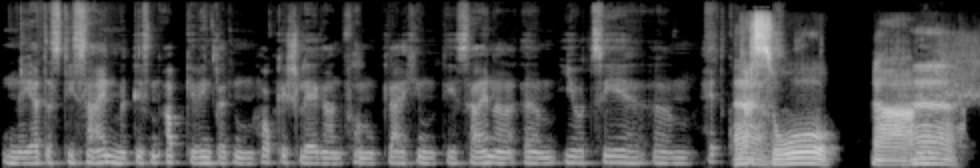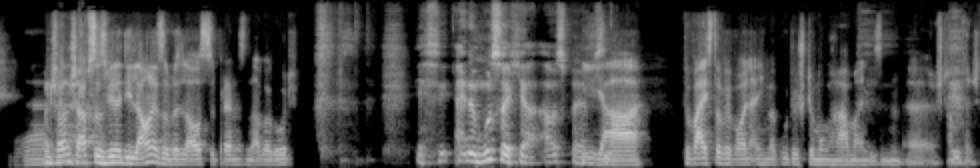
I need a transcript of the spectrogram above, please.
Naja, das Design mit diesen abgewinkelten Hockeyschlägern vom gleichen Designer ähm, IOC ähm, Headquarter. Ach so. Ja. Ah. Und schon schaffst du es wieder, die Laune so ein bisschen auszubremsen, aber gut. Einer muss euch ja ausbremsen. Ja, du weißt doch, wir wollen eigentlich mal gute Stimmung haben an diesem äh, Stammtisch.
